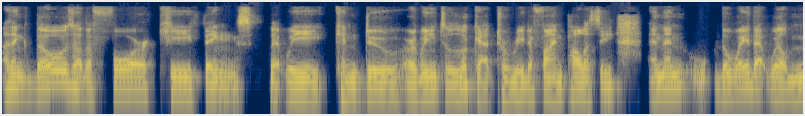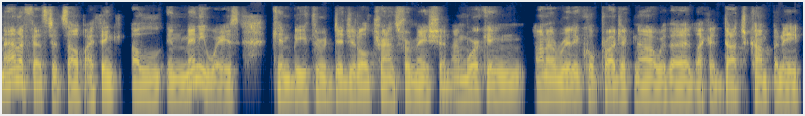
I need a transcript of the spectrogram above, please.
i think those are the four key things that we can do or we need to look at to redefine policy. And then the way that will manifest itself i think in many ways can be through digital transformation. I'm working on a really cool project now with a like a dutch company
